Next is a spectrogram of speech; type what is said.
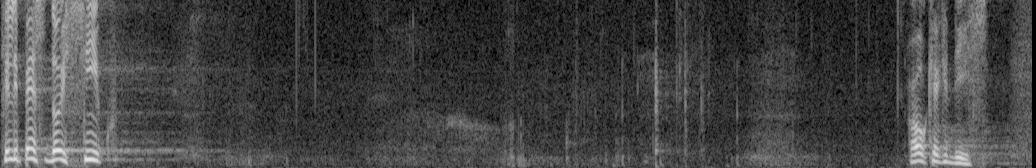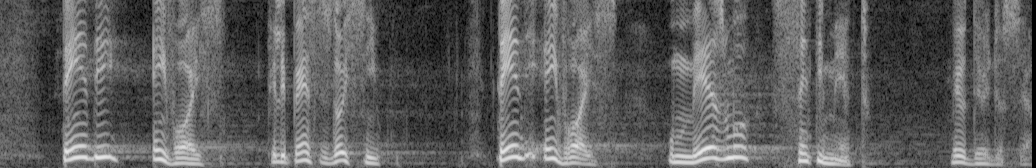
Filipenses 2:5 Olha o que é que diz. Tende em vós, Filipenses 2,5. Tende em vós o mesmo sentimento. Meu Deus do céu.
